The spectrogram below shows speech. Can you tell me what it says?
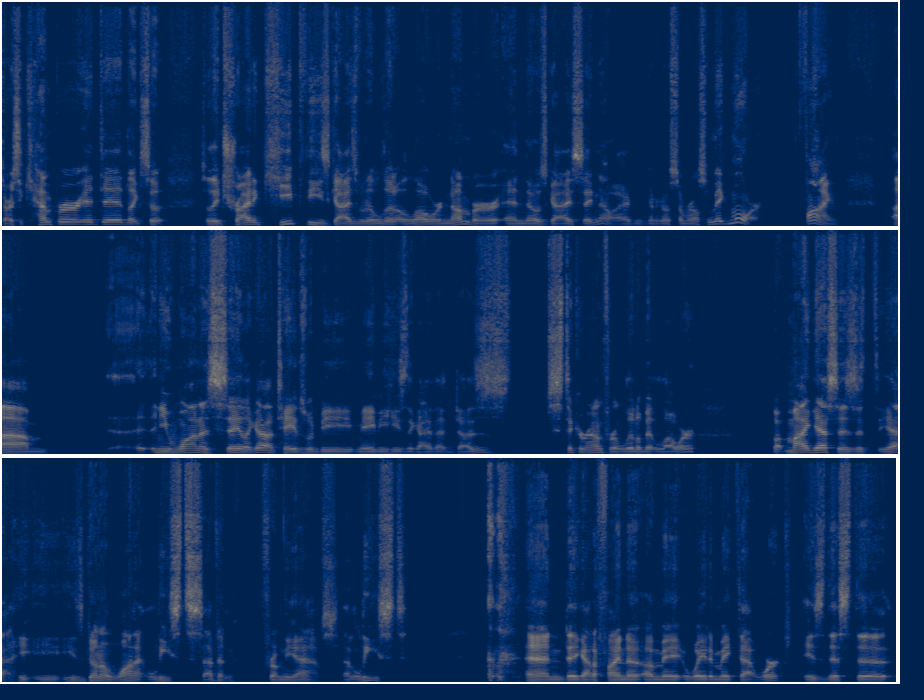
Darcy Kuemper, it did. Like so, so they try to keep these guys with a little lower number, and those guys say, "No, I'm going to go somewhere else and make more." Fine. Um, and you want to say like, "Oh, Toews would be maybe he's the guy that does stick around for a little bit lower." But my guess is, it's yeah, he, he he's to want at least seven from the Avs, at least and they got to find a, a, ma- way to make that work. Is this the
